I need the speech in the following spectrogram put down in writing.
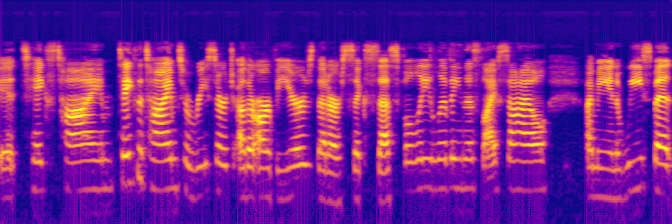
It takes time. Take the time to research other RVers that are successfully living this lifestyle. I mean, we spent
